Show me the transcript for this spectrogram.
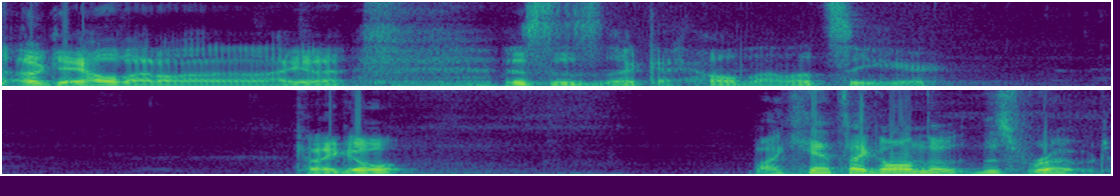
okay, hold on, hold on, hold on. I gotta. This is okay. Hold on. Let's see here. Can I go? Why can't I go on the, this road?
